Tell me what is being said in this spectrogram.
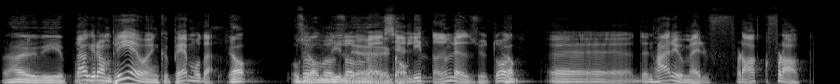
For her er vi på Ja, Grand Prix er jo en kupémodell. Ja, og som, Granville som er eh, ser kapp. litt annerledes ut òg. den her er jo mer flak-flak,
